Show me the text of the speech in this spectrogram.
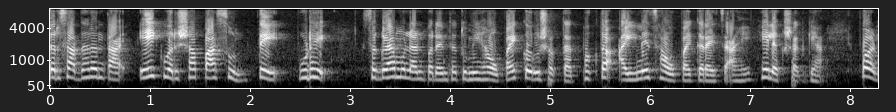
तर साधारणतः एक वर्षापासून ते पुढे सगळ्या मुलांपर्यंत तुम्ही हा उपाय करू शकतात. फक्त आईनेच हा उपाय करायचा आहे हे लक्षात घ्या. पण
